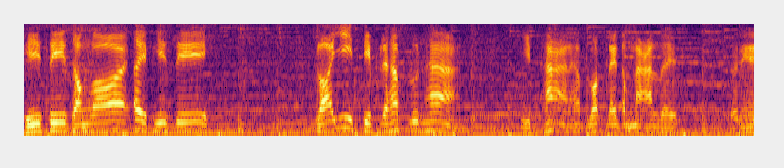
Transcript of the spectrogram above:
PC 200 เอ้ย PC 120 นะครับ รุ่น 5 ขีด 5 นะครับ รถในตำนานเลย ตัวนี้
